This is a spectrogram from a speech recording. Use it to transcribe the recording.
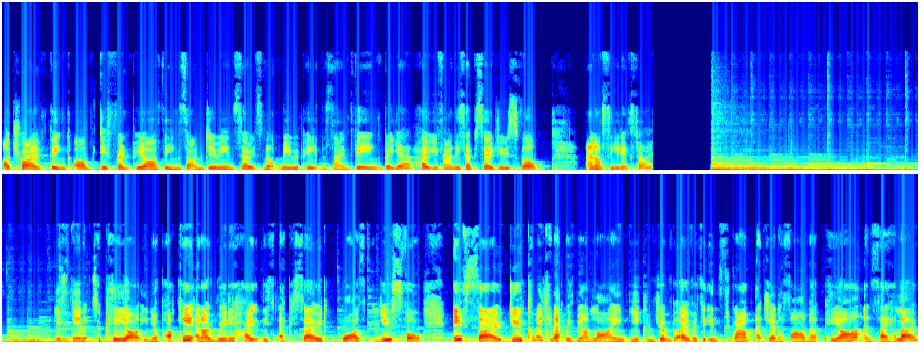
I'll try and think of different PR things that I'm doing so it's not me repeating the same thing. But yeah, hope you found this episode useful. And I'll see you next time. Listening to PR in your pocket, and I really hope this episode was useful. If so, do come and connect with me online. You can jump over to Instagram at Jenna Farmer PR and say hello,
